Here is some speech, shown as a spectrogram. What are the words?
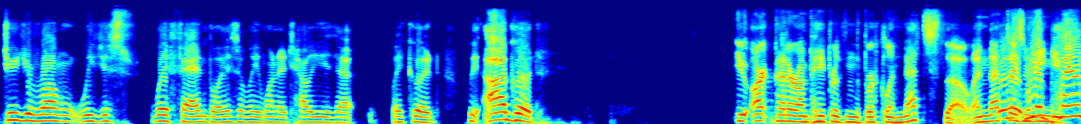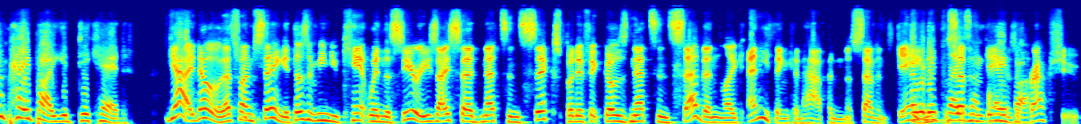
dude, you're wrong. We just, we're fanboys and we want to tell you that we're good. We are good. You aren't better on paper than the Brooklyn Nets, though. And that we're, doesn't we're mean play you... on paper, you dickhead. Yeah, I know. That's what I'm saying. It doesn't mean you can't win the series. I said Nets in six, but if it goes Nets in seven, like anything can happen in the seventh game. Nobody the seventh game paper. is a crapshoot.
